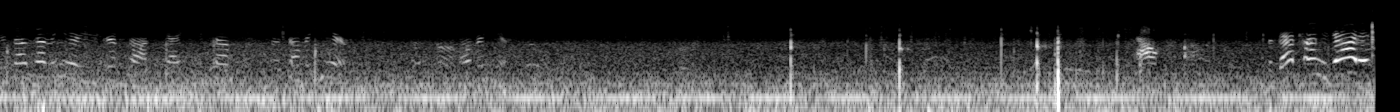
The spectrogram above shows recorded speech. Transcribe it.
Your thumb's over here, your grip's off. You your thumb so it's over here. Over here. Out. But that time you got it.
